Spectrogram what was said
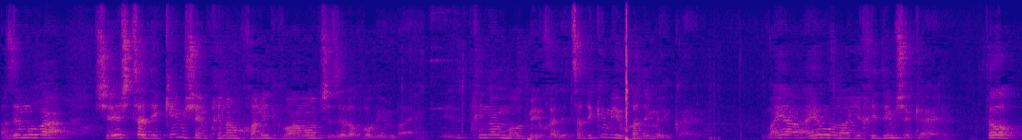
אז זה מובא, שיש צדיקים שהם מבחינה רוחנית גבוהה מאוד שזה לא פוגם בהם. זו בחינה מאוד מיוחדת, צדיקים מיוחדים היו כאלה. היה, היו היחידים שכאלה. טוב,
